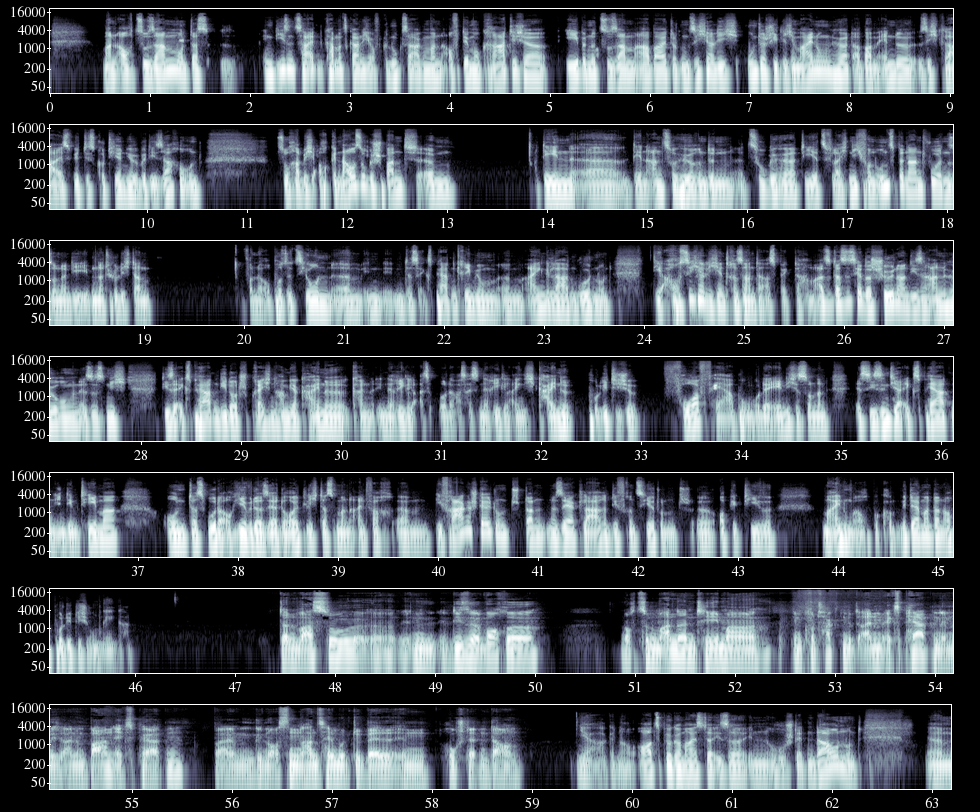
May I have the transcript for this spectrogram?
man auch zusammen, und das in diesen Zeiten kann man es gar nicht oft genug sagen, man auf demokratischer Ebene zusammenarbeitet und sicherlich unterschiedliche Meinungen hört, aber am Ende sich klar ist, wir diskutieren hier über die Sache. Und so habe ich auch genauso gespannt ähm, den, äh, den Anzuhörenden zugehört, die jetzt vielleicht nicht von uns benannt wurden, sondern die eben natürlich dann von der Opposition ähm, in, in das Expertengremium ähm, eingeladen wurden und die auch sicherlich interessante Aspekte haben. Also das ist ja das Schöne an diesen Anhörungen. Es ist nicht, diese Experten, die dort sprechen, haben ja keine, keine in der Regel, also, oder was heißt in der Regel eigentlich keine politische Vorfärbung oder ähnliches, sondern es, sie sind ja Experten in dem Thema. Und das wurde auch hier wieder sehr deutlich, dass man einfach ähm, die Frage stellt und dann eine sehr klare, differenzierte und äh, objektive Meinung auch bekommt, mit der man dann auch politisch umgehen kann. Dann warst du äh, in dieser Woche noch zu einem anderen Thema in Kontakt mit einem Experten, nämlich einem Bahnexperten beim Genossen Hans-Helmut Dübell in Hochstetten-Down. Ja, genau. Ortsbürgermeister ist er in Hochstetten-Down und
